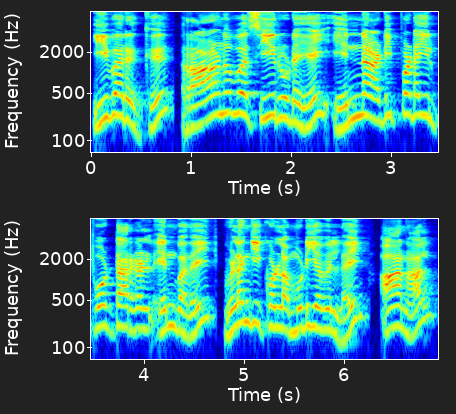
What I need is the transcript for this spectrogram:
இவருக்கு ராணுவ சீருடையை என்ன அடிப்படையில் போட்டார்கள் என்பதை விளங்கிக் கொள்ள முடியவில்லை. ஆனால்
